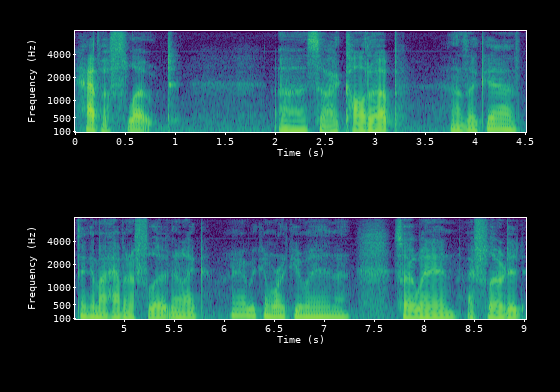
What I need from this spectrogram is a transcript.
have a float? Uh, so I called up. I was like, yeah, I'm thinking about having a float. And they're like, yeah, we can work you in. Uh, so I went in, I floated.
